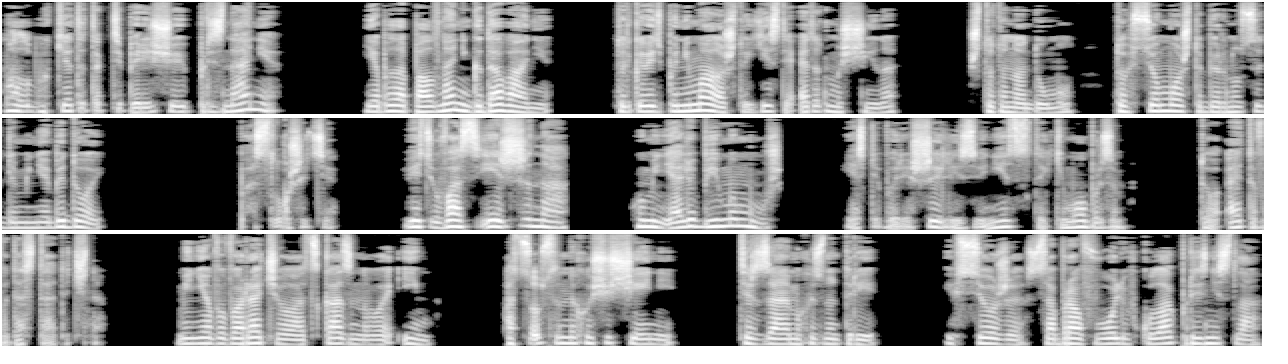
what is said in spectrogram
Мало букета, так теперь еще и признание?» Я была полна негодования, только ведь понимала, что если этот мужчина что-то надумал, то все может обернуться для меня бедой. Послушайте, ведь у вас есть жена, у меня любимый муж. Если вы решили извиниться таким образом, то этого достаточно. Меня выворачивало от сказанного им, от собственных ощущений, терзаемых изнутри, и все же, собрав волю в кулак, произнесла.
